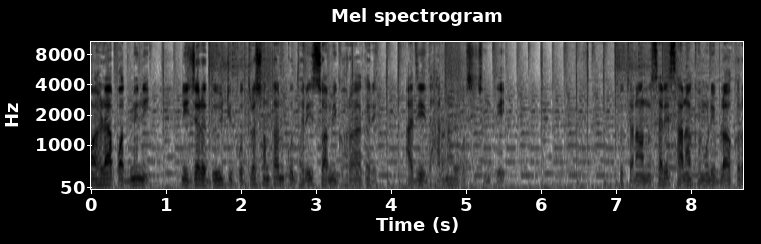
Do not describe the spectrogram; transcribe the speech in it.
ମହିଳା ପଦ୍ମିନୀ ନିଜର ଦୁଇଟି ପୁତ୍ର ସନ୍ତାନକୁ ଧରି ସ୍ୱାମୀ ଘର ଆଗରେ ଆଜି ଧାରଣାରେ ବସିଛନ୍ତି। ସୂଚନା ଅନୁସାରେ ସାନ ଖେମୁଡ଼ି ବ୍ଲକର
